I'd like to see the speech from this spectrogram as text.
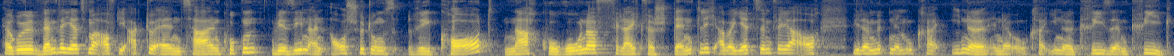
Herr Röhl, wenn wir jetzt mal auf die aktuellen Zahlen gucken, wir sehen einen Ausschüttungsrekord nach Corona, vielleicht verständlich, aber jetzt sind wir ja auch wieder mitten im Ukraine, in der Ukraine-Krise, im Krieg.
